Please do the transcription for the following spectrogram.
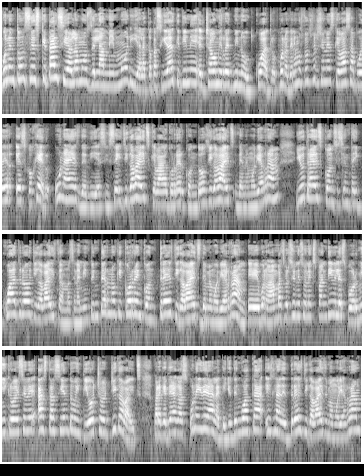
Bueno, entonces, ¿qué tal si hablamos de la memoria, la capacidad que tiene el Xiaomi Redmi Note 4? Bueno, tenemos dos versiones que vas a poder escoger. Una es de 16 GB que va a correr con 2 GB de memoria RAM y otra es con 64 GB de almacenamiento interno que corren con 3 GB de memoria RAM. Eh, bueno, ambas versiones son expandibles por micro SD hasta 128 GB. Para que te hagas una idea, la que yo tengo acá es la de 3 GB de memoria RAM,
